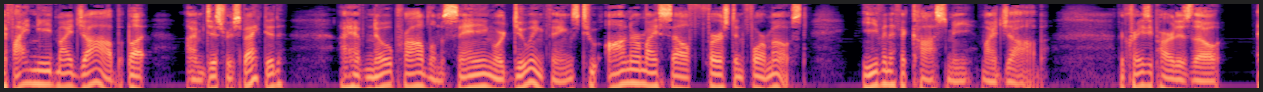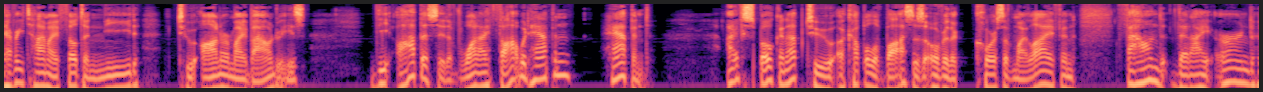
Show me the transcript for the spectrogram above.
If I need my job, but I'm disrespected, I have no problem saying or doing things to honor myself first and foremost, even if it costs me my job. The crazy part is, though, every time I felt a need to honor my boundaries, the opposite of what I thought would happen happened. I've spoken up to a couple of bosses over the course of my life and found that I earned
